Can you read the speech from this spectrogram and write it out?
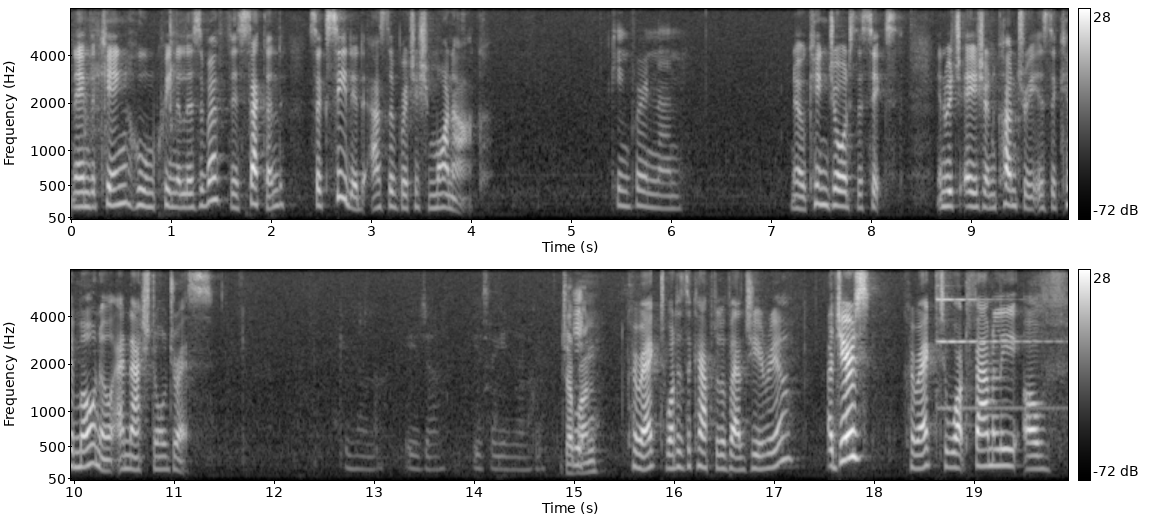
Name the king whom Queen Elizabeth II succeeded as the British monarch. King Ferdinand. No, King George VI. In which Asian country is the kimono a national dress? Kimono. Asian. Isa ganyan ko. Japan. Correct. What is the capital of Algeria? Algiers. Correct. To what family of.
